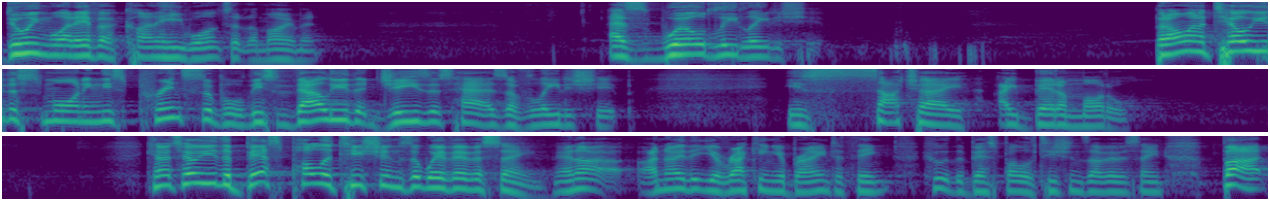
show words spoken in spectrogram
doing whatever kind of he wants at the moment as worldly leadership. But I want to tell you this morning this principle, this value that Jesus has of leadership is such a, a better model. Can I tell you the best politicians that we've ever seen? And I, I know that you're racking your brain to think who are the best politicians I've ever seen. But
